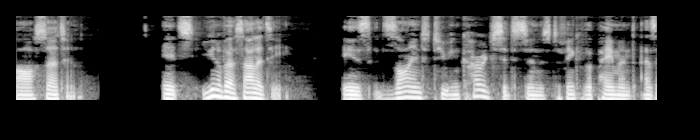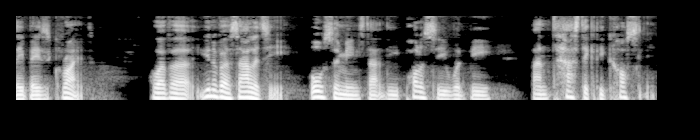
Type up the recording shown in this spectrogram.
are certain. Its universality, is designed to encourage citizens to think of the payment as a basic right. However, universality also means that the policy would be fantastically costly.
